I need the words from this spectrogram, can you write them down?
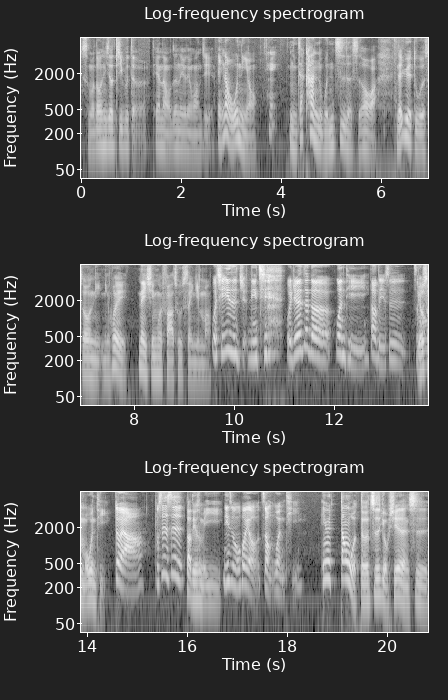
什么东西就记不得了，天哪，我真的有点忘记了。哎、那我问你哦、嘿，你在看文字的时候啊，你在阅读的时候，你你会内心会发出声音吗？我其实一直觉你其实 我觉得这个问题到底是有什么问题？对啊，不是是到底有什么意义？你怎么会有这种问题？因为当我得知有些人是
